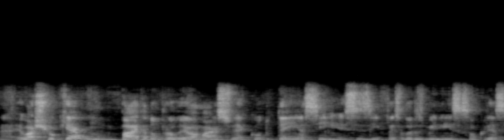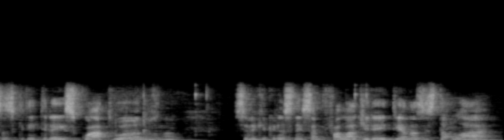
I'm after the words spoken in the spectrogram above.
É, Eu acho que o que é um baita de um problema, Márcio, é quando tem assim esses influenciadores meninos que são crianças que têm 3, 4 anos, né? Você vê que a criança nem sabe falar direito e elas estão lá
